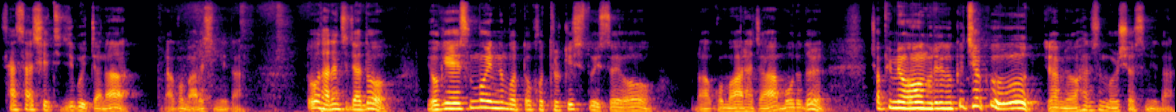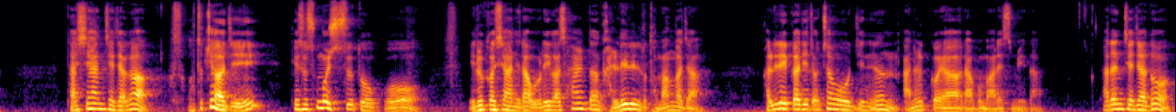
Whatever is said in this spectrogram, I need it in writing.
샅샅이 뒤지고 있잖아. 라고 말했습니다. 또 다른 제자도 여기에 숨어 있는 것도 곧 들킬 수도 있어요. 라고 말하자 모두들 잡히면 우리는 끝이야 끝! 이라며 한숨을 쉬었습니다. 다시 한 제자가 어떻게 하지? 계속 숨을 쉴 수도 없고 이럴 것이 아니라 우리가 살던 갈릴리로 도망가자. 갈릴리까지 쫓아오지는 않을 거야 라고 말했습니다. 다른 제자도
